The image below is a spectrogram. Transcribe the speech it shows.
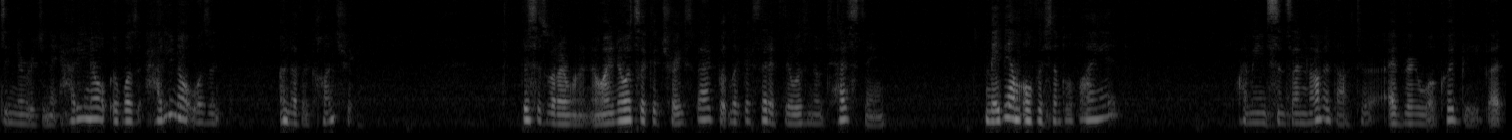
didn't originate? How do you know it wasn't, how do you know it wasn't another country? This is what I want to know. I know it's like a trace back, but like I said, if there was no testing, maybe I'm oversimplifying it, I mean, since I'm not a doctor, I very well could be, but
